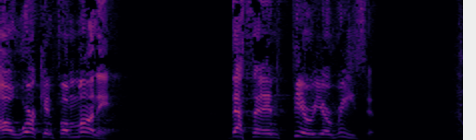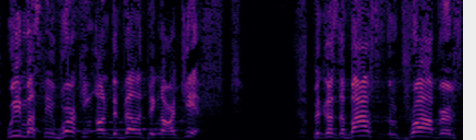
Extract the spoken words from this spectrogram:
are working for money. That's an inferior reason. We must be working on developing our gift. Because the Bible says in Proverbs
